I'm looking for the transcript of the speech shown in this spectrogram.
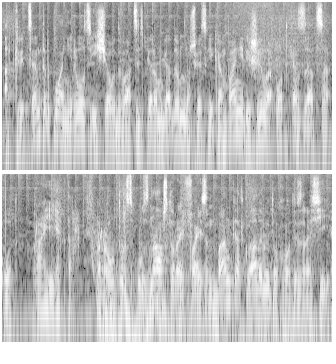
Открыть центр планировался еще в 2021 году, но шведская компания решила отказаться от проекта. Reuters узнал, что Райфайзенбанк откладывает уход из России.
